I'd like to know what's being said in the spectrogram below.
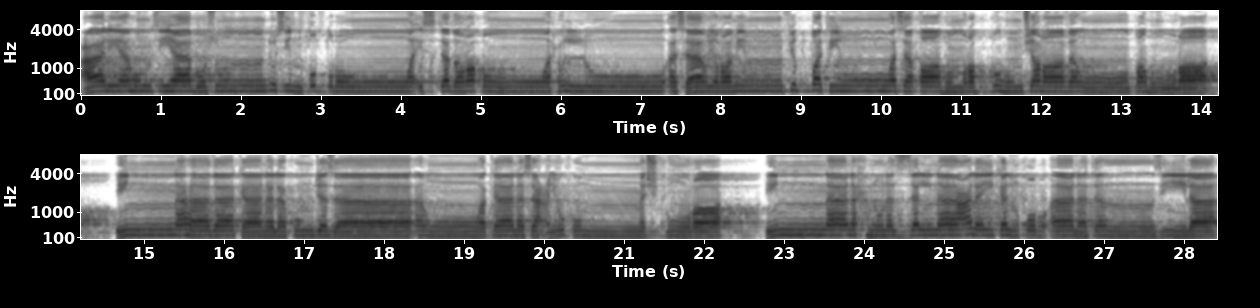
عاليهم ثياب سندس خضر واستبرق وحلوا أساور من فضة وسقاهم ربهم شرابا طهورا. إن هذا كان لكم جزاء وكان سعيكم مشكورا. إنا نحن نزلنا عليك القرآن تنزيلا.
